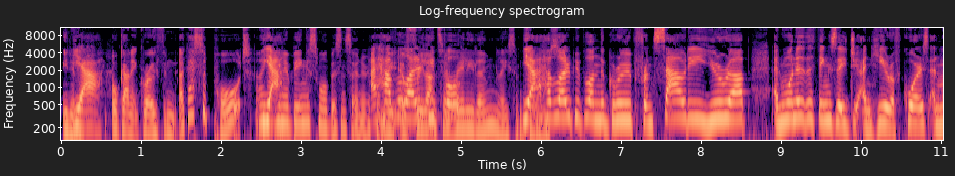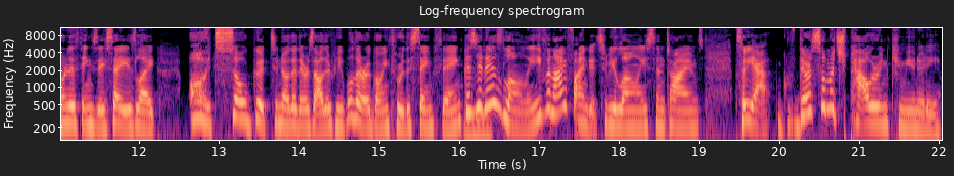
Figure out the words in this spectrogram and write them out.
you know Yeah. organic growth and I guess support? I think, Yeah. you know, being a small business owner, I have be- a lot of people- really lonely sometimes. Yeah, I have a lot of people on the group from Saudi, Europe, and one of the things they do, and here, of course, and one of the things they say is like, oh, it's so good to know that there's other people that are going through the same thing because mm-hmm. is lonely. Even I find it to be lonely sometimes. So yeah, there's so much power in community.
